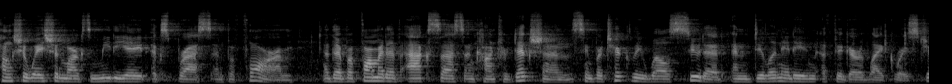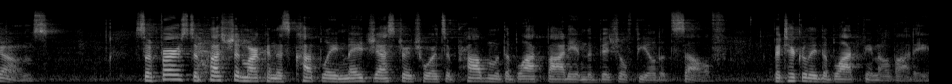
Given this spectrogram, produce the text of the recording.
Punctuation marks mediate, express, and perform, and their performative access and contradiction seem particularly well suited in delineating a figure like Grace Jones. So first, a question mark in this coupling may gesture towards a problem with the black body in the visual field itself, particularly the black female body.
